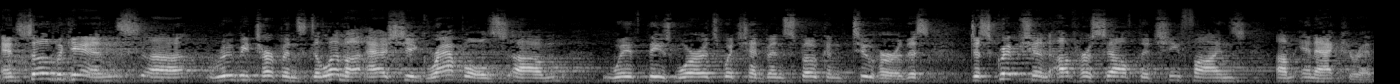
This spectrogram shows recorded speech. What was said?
and so begins uh, Ruby Turpin's dilemma as she grapples um, with these words which had been spoken to her, this description of herself that she finds um, inaccurate.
